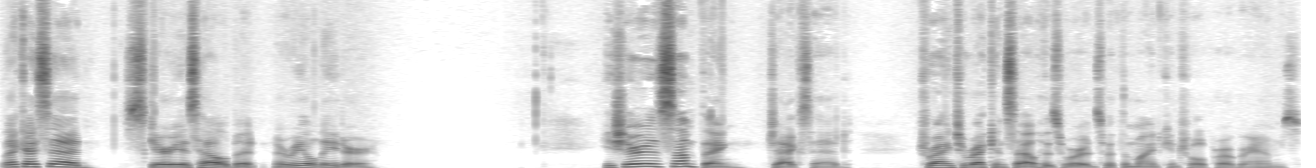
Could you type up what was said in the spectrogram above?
Like I said, scary as hell, but a real leader. He sure is something, Jack said, trying to reconcile his words with the mind control programs.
